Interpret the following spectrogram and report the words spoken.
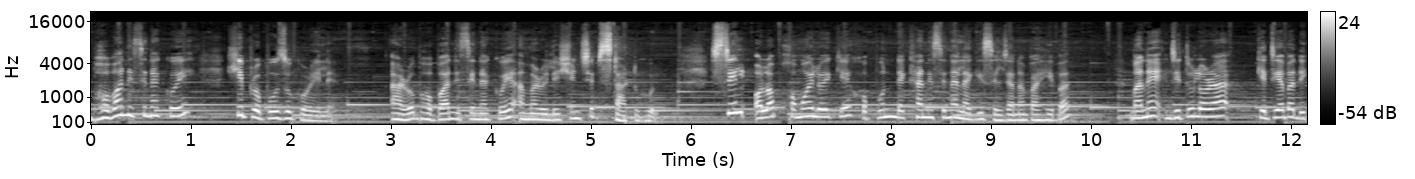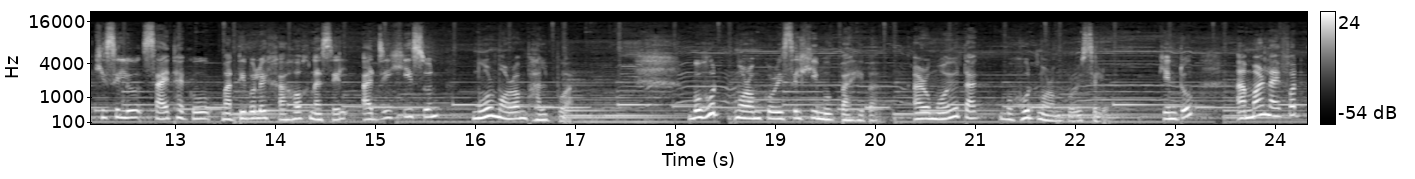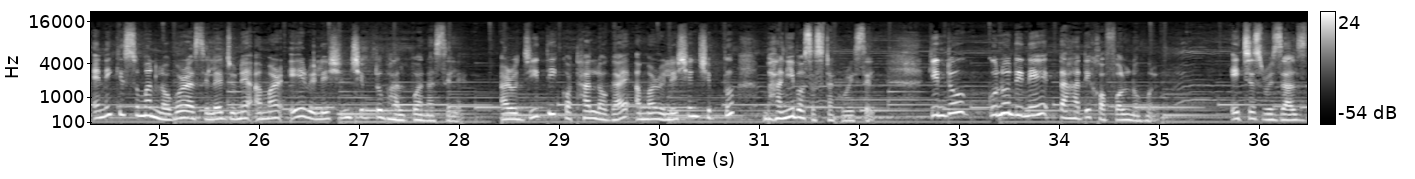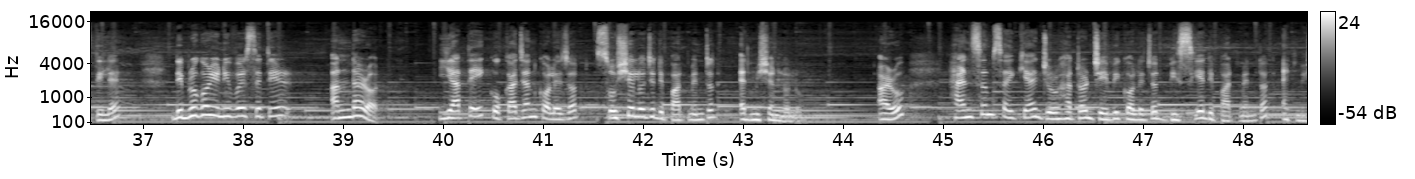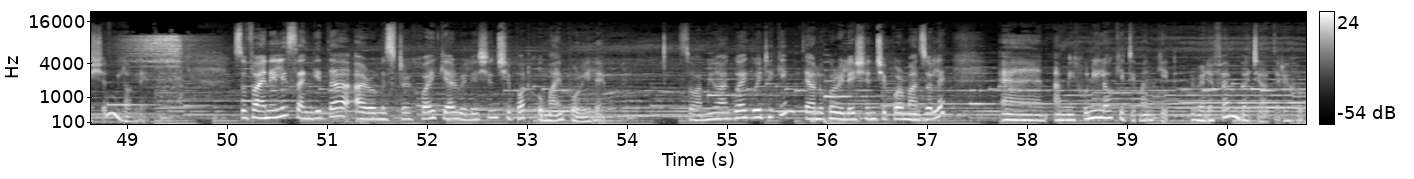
ভবা নিচিনাকৈ সি প্ৰপ'জো কৰিলে আৰু ভবা নিচিনাকৈ আমাৰ ৰিলেশ্যনশ্বিপ ষ্টাৰ্টো হ'ল। ষ্টিল অলপ সময়লৈকে সপোন দেখা নিচিনা লাগিছিল জানা পাহিবা? মানে যিটো ল'ৰা কেতিয়াবা দেখিছিলোঁ চাই থাকোঁ মাতিবলৈ সাহস নাছিল আজি সিচোন মোৰ মৰম ভাল পোৱা। বহুত মৰম কৰিছিল সি মোক পাহিবা আৰু ময়ো তাক বহুত মৰম কৰিছিলোঁ। কিন্তু আমাৰ লাইফত এনে কিছুমান লগৰ আছিলে যোনে আমাৰ এই ৰিলেশ্যনশ্বিপটো ভাল পোৱা নাছিলে আৰু যি টি কথা লগাই আমাৰ ৰিলেশ্যনশ্বিপটো ভাঙিব চেষ্টা কৰিছিল। কিন্তু কোনোদিনেই তাহাঁতি সফল নহ'ল। এইচ এছ ৰিজাল্টছ দিলে। ডিব্ৰুগড় ইউনিভাৰ্চিটিৰ আণ্ডাৰত ইয়াতেই কোকাজান কলেজত ছ'চিয়লজি ডিপাৰ্টমেণ্টত এডমিশ্যন ল'লোঁ। আৰু হেণ্ডছম শইকীয়াই যোৰহাটৰ জে বি কলেজত বি চি এ ডিপাৰ্টমেণ্টত এডমিশ্যন ল'লে। চ' ফাইনেলি সংগীতা আৰু মিষ্টাৰ শইকীয়াৰ ৰিলেশ্যনশ্বিপত সোমাই পৰিলে। চ' আমিও আগুৱাই গৈ থাকিম তেওঁলোকৰ ৰিলেশ্যনশ্বিপৰ মাজলৈ। এণ্ড আমি শুনি লওঁ কেইটামান গীত। ৰেড এফ এম বাজাতে ৰহো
